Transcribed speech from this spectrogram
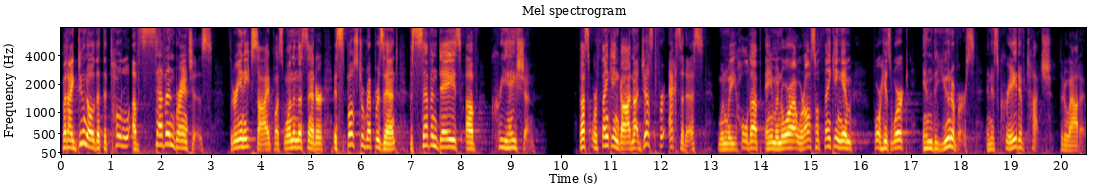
But I do know that the total of seven branches, three in each side plus one in the center, is supposed to represent the seven days of creation. Thus, we're thanking God not just for Exodus when we hold up a menorah, we're also thanking Him for His work in the universe and His creative touch throughout it.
